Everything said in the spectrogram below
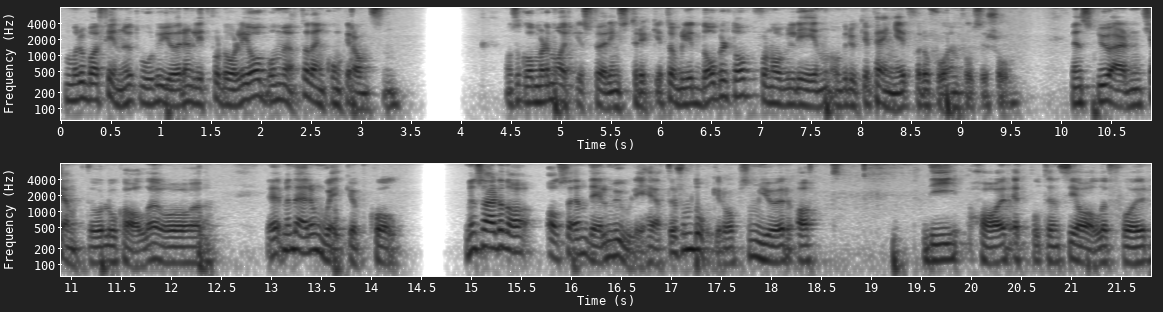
Så må du bare finne ut hvor du gjør en litt for dårlig jobb, og møte den konkurransen. Og Så kommer det markedsføringstrykket til å bli dobbelt opp, for nå vil de inn og bruke penger for å få en posisjon. Mens du er den kjente og lokale. Og, eh, men det er en wake-up call. Men så er det da altså en del muligheter som dukker opp, som gjør at de har et potensial for,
